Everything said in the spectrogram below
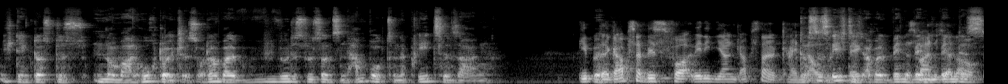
Ich denke, dass das normal Hochdeutsch ist, oder? Weil wie würdest du sonst in Hamburg zu einer Brezel sagen? Gibt, da gab es ja bis vor wenigen Jahren gab's da kein Das ist richtig, aber wenn, das wenn, wenn das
